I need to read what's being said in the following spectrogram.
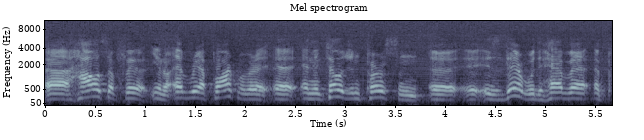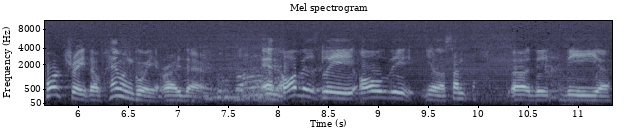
uh, house of, uh, you know, every apartment where uh, an intelligent person uh, is there would have a, a, portrait of Hemingway right there. And obviously all the, you know, some, uh, the, the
